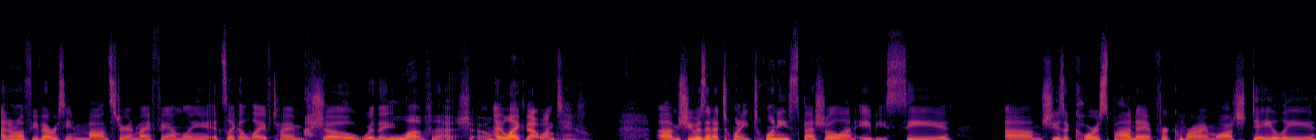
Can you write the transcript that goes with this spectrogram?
I don't know if you've ever seen Monster in My Family. It's like a lifetime show where they love that show. I like that one too. Um, she was in a 2020 special on ABC. Um, she's a correspondent for Crime Watch Daily.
